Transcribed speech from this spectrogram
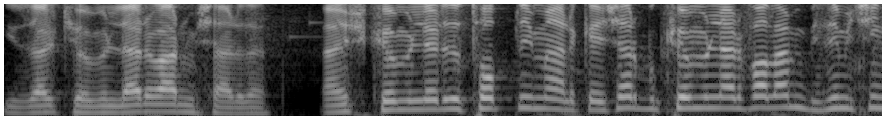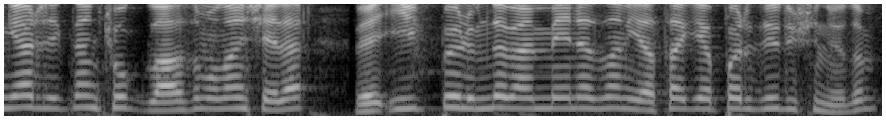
güzel kömürler varmış harbiden. Ben şu kömürleri de toplayayım arkadaşlar. Bu kömürler falan bizim için gerçekten çok lazım olan şeyler. Ve ilk bölümde ben en azından yatak yaparız diye düşünüyordum.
